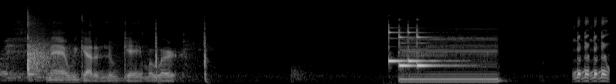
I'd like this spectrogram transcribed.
racist. man, we got a new game alert. New, new, new, new,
